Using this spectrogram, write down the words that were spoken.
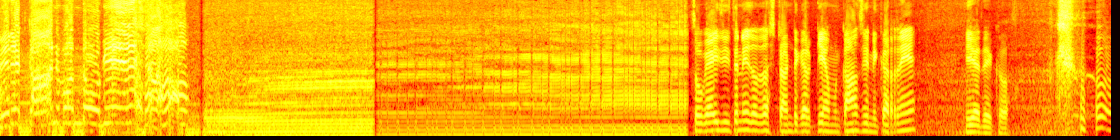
मेरे कान बंद हो गए तो गाइज़ इतने ज़्यादा स्टंट करके हम कहाँ से निकल रहे हैं? ये देखो।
